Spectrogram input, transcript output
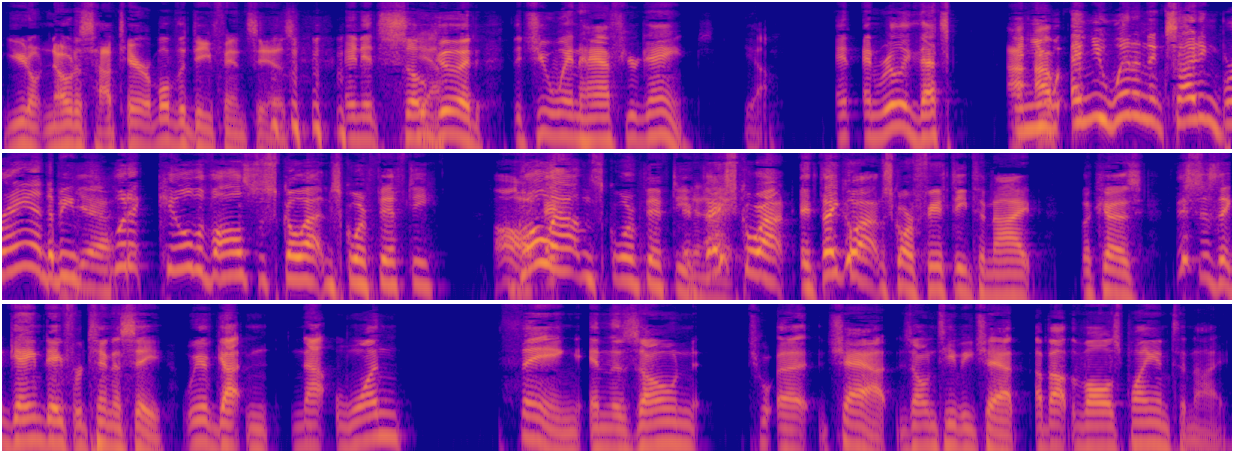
you don't notice how terrible the defense is. and it's so Yeah. good that you win half your games. Yeah. And, and really, that's and I- you and you win an exciting brand. I mean, Yeah. would it kill the Vols to go out and score fifty? Oh, go out and score fifty. If tonight. they score out, if they go out and score 50 tonight, because this is a game day for Tennessee, we have gotten not one thing in the zone tw- uh, chat, zone TV chat about the Vols playing tonight.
